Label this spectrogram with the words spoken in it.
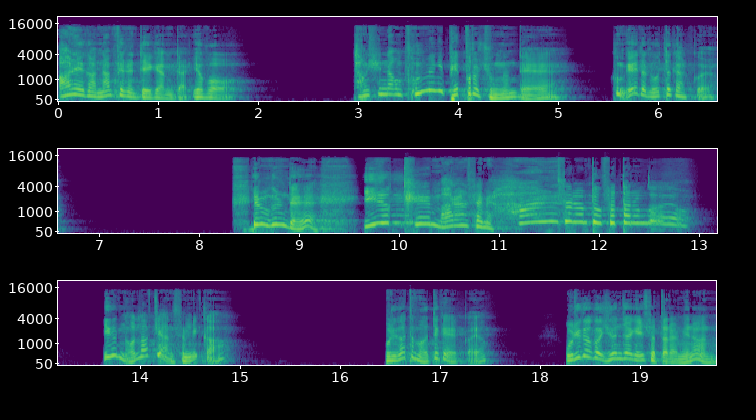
아내가 남편한테 얘기합니다. 여보, 당신 나가면 분명히 100% 죽는데, 그럼 애들 어떻게 할 거예요? 여러분, 그런데 이렇게 말하는 사람이 한 사람도 없었다는 거예요. 이건 놀랍지 않습니까? 우리 같으면 어떻게 할까요? 우리가 그 현장에 있었더라면은,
